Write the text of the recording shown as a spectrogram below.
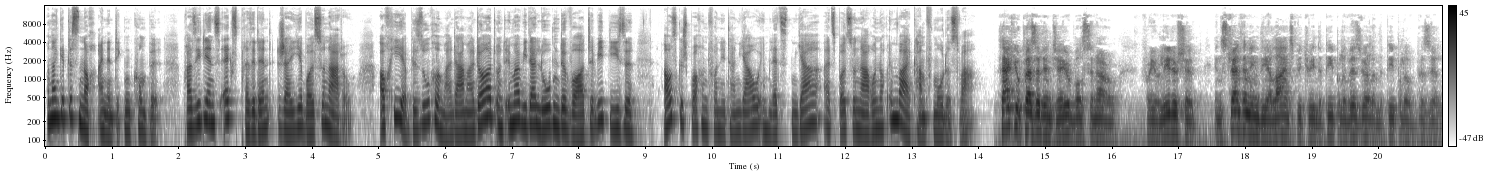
Und dann gibt es noch einen dicken Kumpel, Brasiliens Ex-Präsident Jair Bolsonaro. Auch hier Besuche mal da, mal dort und immer wieder lobende Worte wie diese ausgesprochen von Netanyahu im letzten Jahr, als Bolsonaro noch im Wahlkampfmodus war. Thank you, President Jair Bolsonaro, for your leadership in strengthening the alliance between the people of Israel and the people of Brazil.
